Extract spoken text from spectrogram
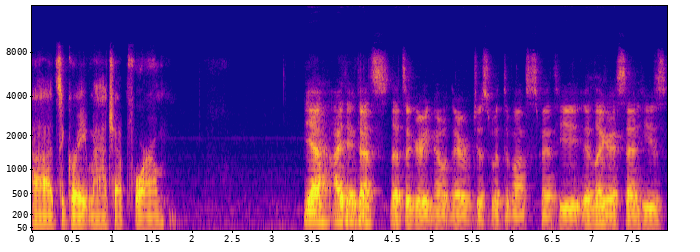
Uh, it's a great matchup for him. Yeah, I think that's that's a great note there. Just with DeVonta Smith, he like I said, he's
